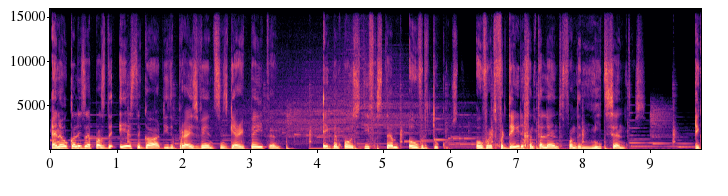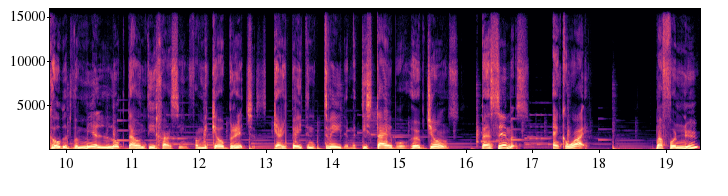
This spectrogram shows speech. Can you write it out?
En ook al is hij pas de eerste guard die de prijs wint sinds Gary Payton, ik ben positief gestemd over de toekomst. Over het verdedigend talent van de niet-centers. Ik hoop dat we meer lockdown D gaan zien van Mikael Bridges, Gary Payton II, Matisse Tybal, Herb Jones, Ben Simmons en Kawhi. Maar voor nu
